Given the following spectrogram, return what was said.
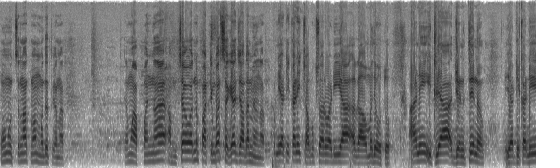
फोन उचलणार तुम्हाला मदत करणार. त्यामुळे आप्पांना आमच्यावरनं पाठिंबा सगळ्यात जादा मिळणार. आपण या ठिकाणी चाबुकसारवाडी या गावामध्ये होतो. आणि इथल्या जनतेनं या ठिकाणी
